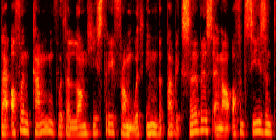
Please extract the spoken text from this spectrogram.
They often come with a long history from within the public service and are often seasoned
